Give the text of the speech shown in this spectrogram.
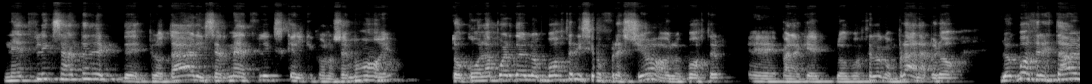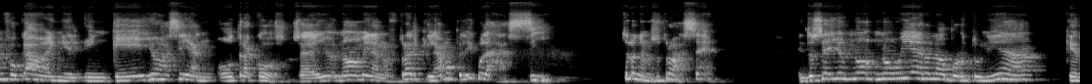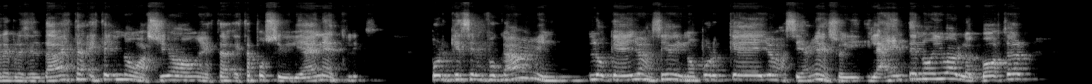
Netflix antes de, explotar y ser Netflix, que el que conocemos hoy, tocó la puerta de Blockbuster y se ofreció a Blockbuster eh, para que Blockbuster lo comprara, pero Blockbuster estaba enfocado en, el, en que ellos hacían otra cosa. O sea, ellos, no, mira, nosotros alquilamos películas así. Esto es lo que nosotros hacemos. Entonces ellos no, no vieron la oportunidad que representaba esta, esta innovación, esta, esta posibilidad de Netflix, porque se enfocaban en lo que ellos hacían y no por qué ellos hacían eso. Y, la gente no iba a Blockbuster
